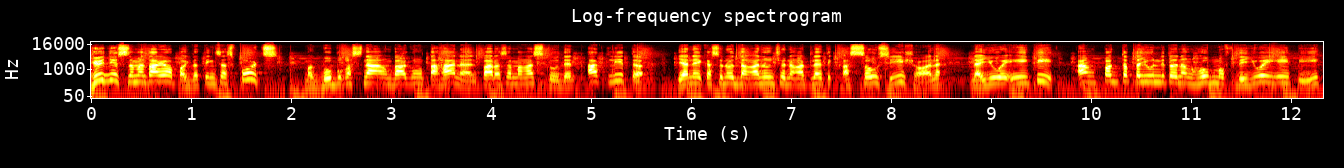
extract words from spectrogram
Good news naman tayo pagdating sa sports. Magbubukas na ang bagong tahanan para sa mga student athlete. Yan ay kasunod ng anunsyo ng Athletic Association na UAAP ang pagtatayo nito ng home of the UAAP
